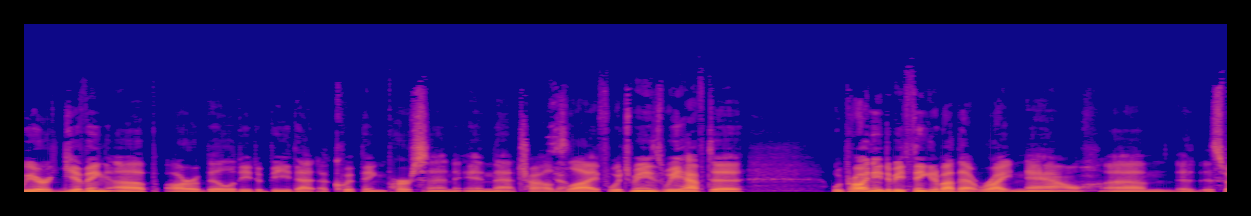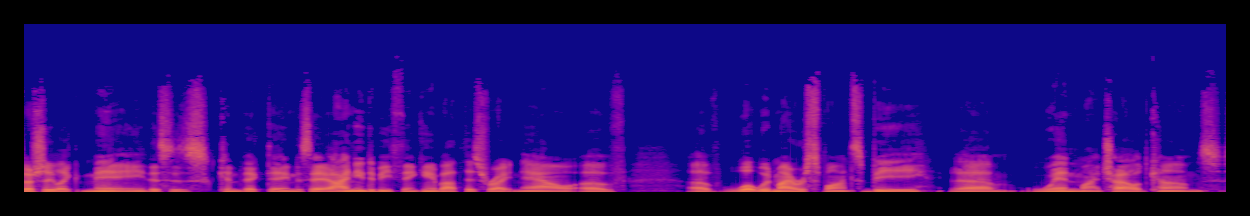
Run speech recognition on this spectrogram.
we are giving up our ability to be that equipping person in that child's Yeah. life, which means we have to we probably need to be thinking about that right now. Um, especially like me, this is convicting to say I need to be thinking about this right now of of what would my response be um, when my child comes,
